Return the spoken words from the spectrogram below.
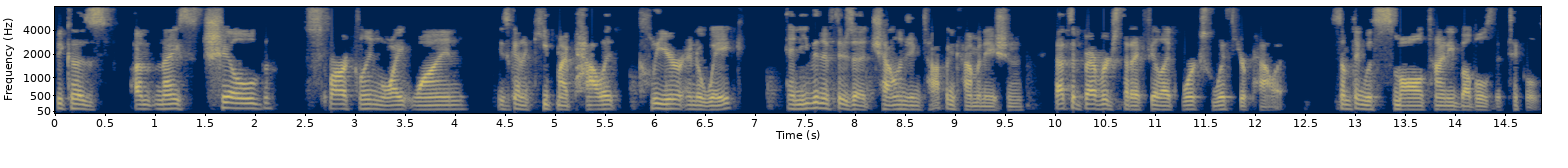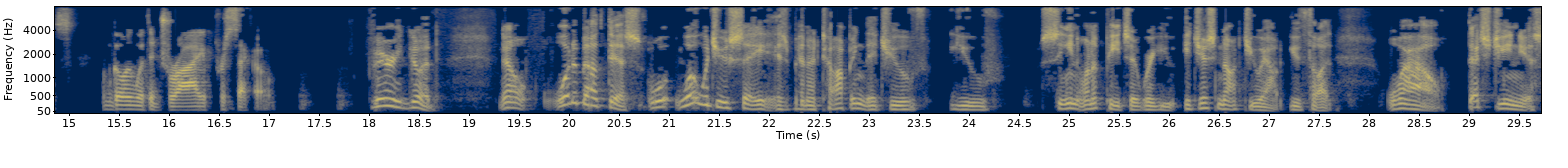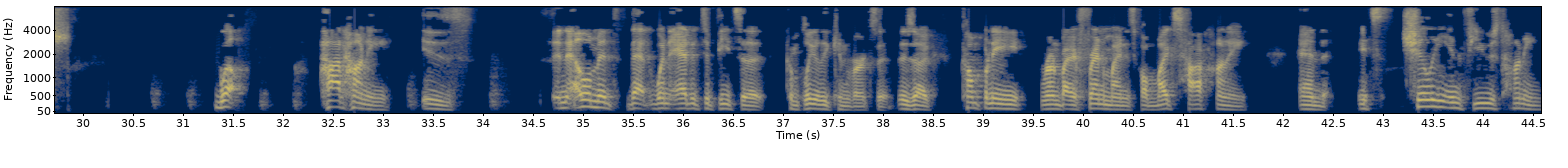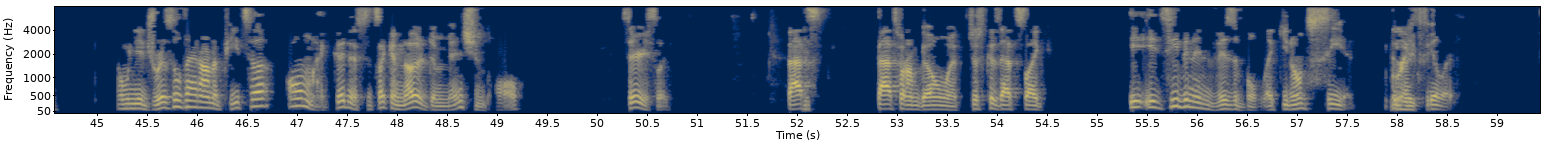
because a nice chilled, sparkling white wine is going to keep my palate clear and awake. And even if there's a challenging topping combination, that's a beverage that I feel like works with your palate. Something with small, tiny bubbles that tickles. I'm going with a dry prosecco. very good. Now, what about this? What would you say has been a topping that you've you've seen on a pizza where you it just knocked you out? You thought, wow, that's genius. Well, hot honey is an element that, when added to pizza, completely converts it. There's a company run by a friend of mine. It's called Mike's Hot Honey, and it's chili infused honey. And when you drizzle that on a pizza, oh my goodness, it's like another dimension, Paul. Seriously, that's that's what I'm going with. Just because that's like it, it's even invisible, like you don't see it, but you feel it.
